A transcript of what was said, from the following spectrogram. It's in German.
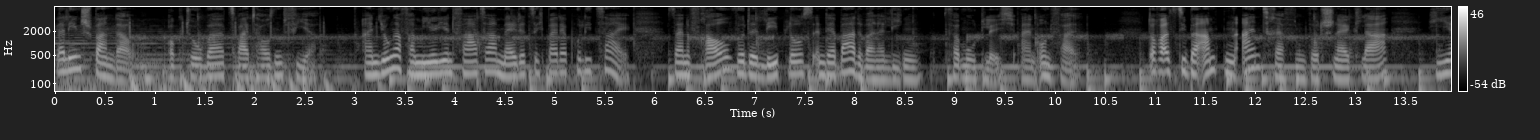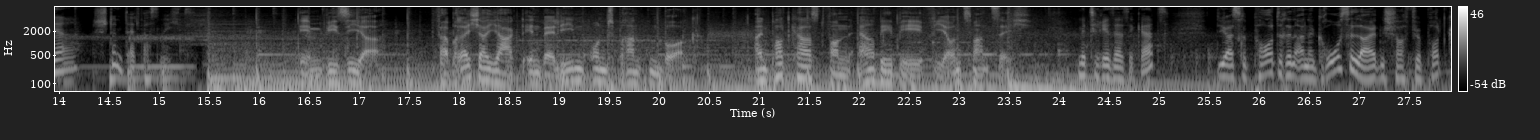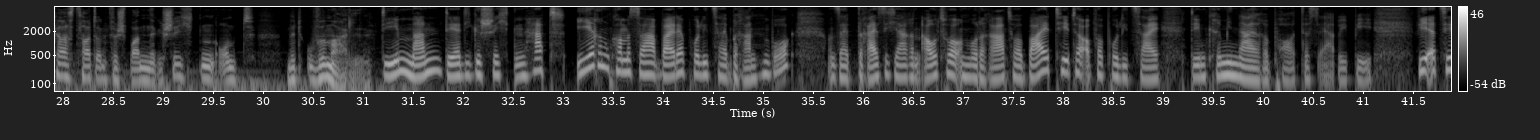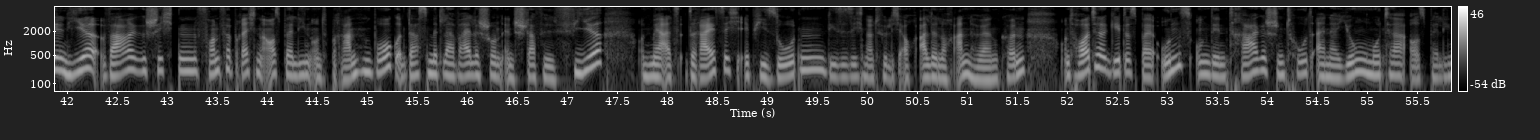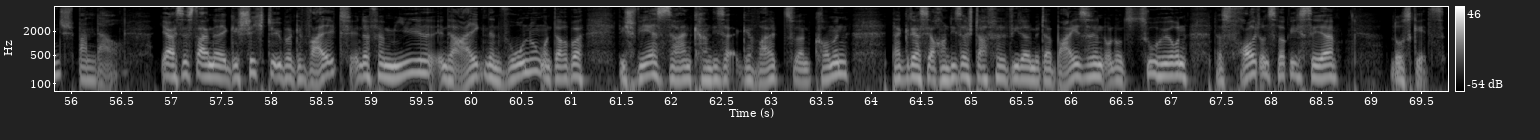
Berlin-Spandau, Oktober 2004. Ein junger Familienvater meldet sich bei der Polizei. Seine Frau würde leblos in der Badewanne liegen. Vermutlich ein Unfall. Doch als die Beamten eintreffen, wird schnell klar, hier stimmt etwas nicht. Im Visier. Verbrecherjagd in Berlin und Brandenburg. Ein Podcast von RBB 24. Mit Theresa Sickert die als Reporterin eine große Leidenschaft für Podcasts hat und für spannende Geschichten und mit Uwe Madel. Dem Mann, der die Geschichten hat. Ehrenkommissar bei der Polizei Brandenburg und seit 30 Jahren Autor und Moderator bei Täteropferpolizei, dem Kriminalreport des RBB. Wir erzählen hier wahre Geschichten von Verbrechen aus Berlin und Brandenburg und das mittlerweile schon in Staffel 4 und mehr als 30 Episoden, die Sie sich natürlich auch alle noch anhören können. Und heute geht es bei uns um den tragischen Tod einer jungen Mutter aus Berlin-Spandau. Ja, es ist eine Geschichte über Gewalt in der Familie, in der eigenen Wohnung und darüber, wie schwer es sein kann, dieser Gewalt zu entkommen. Danke, dass Sie auch in dieser Staffel wieder mit dabei sind und uns zuhören. Das freut uns wirklich sehr. Los geht's.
